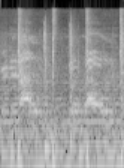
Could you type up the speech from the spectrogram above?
Get it out. Get it out.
